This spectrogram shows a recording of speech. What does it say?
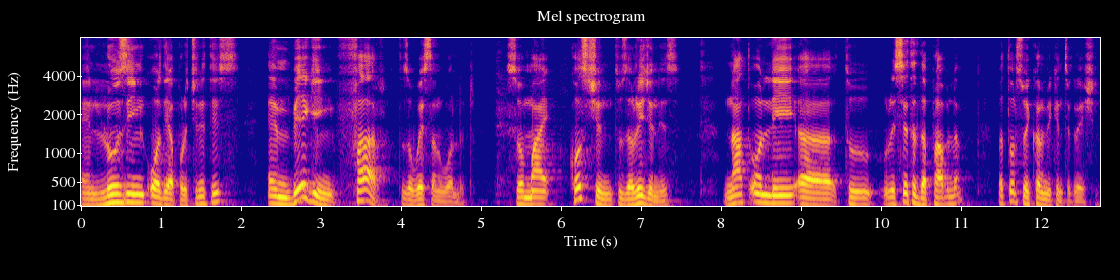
and losing all the opportunities and begging far to the Western world. So my question to the region is not only uh, to resettle the problem, but also economic integration.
